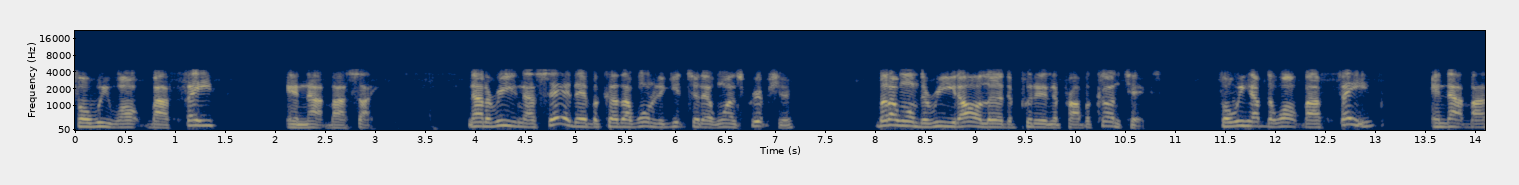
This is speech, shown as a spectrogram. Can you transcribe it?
For we walk by faith and not by sight. Now, the reason I said that because I wanted to get to that one scripture, but I wanted to read all of it to put it in the proper context. For we have to walk by faith and not by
